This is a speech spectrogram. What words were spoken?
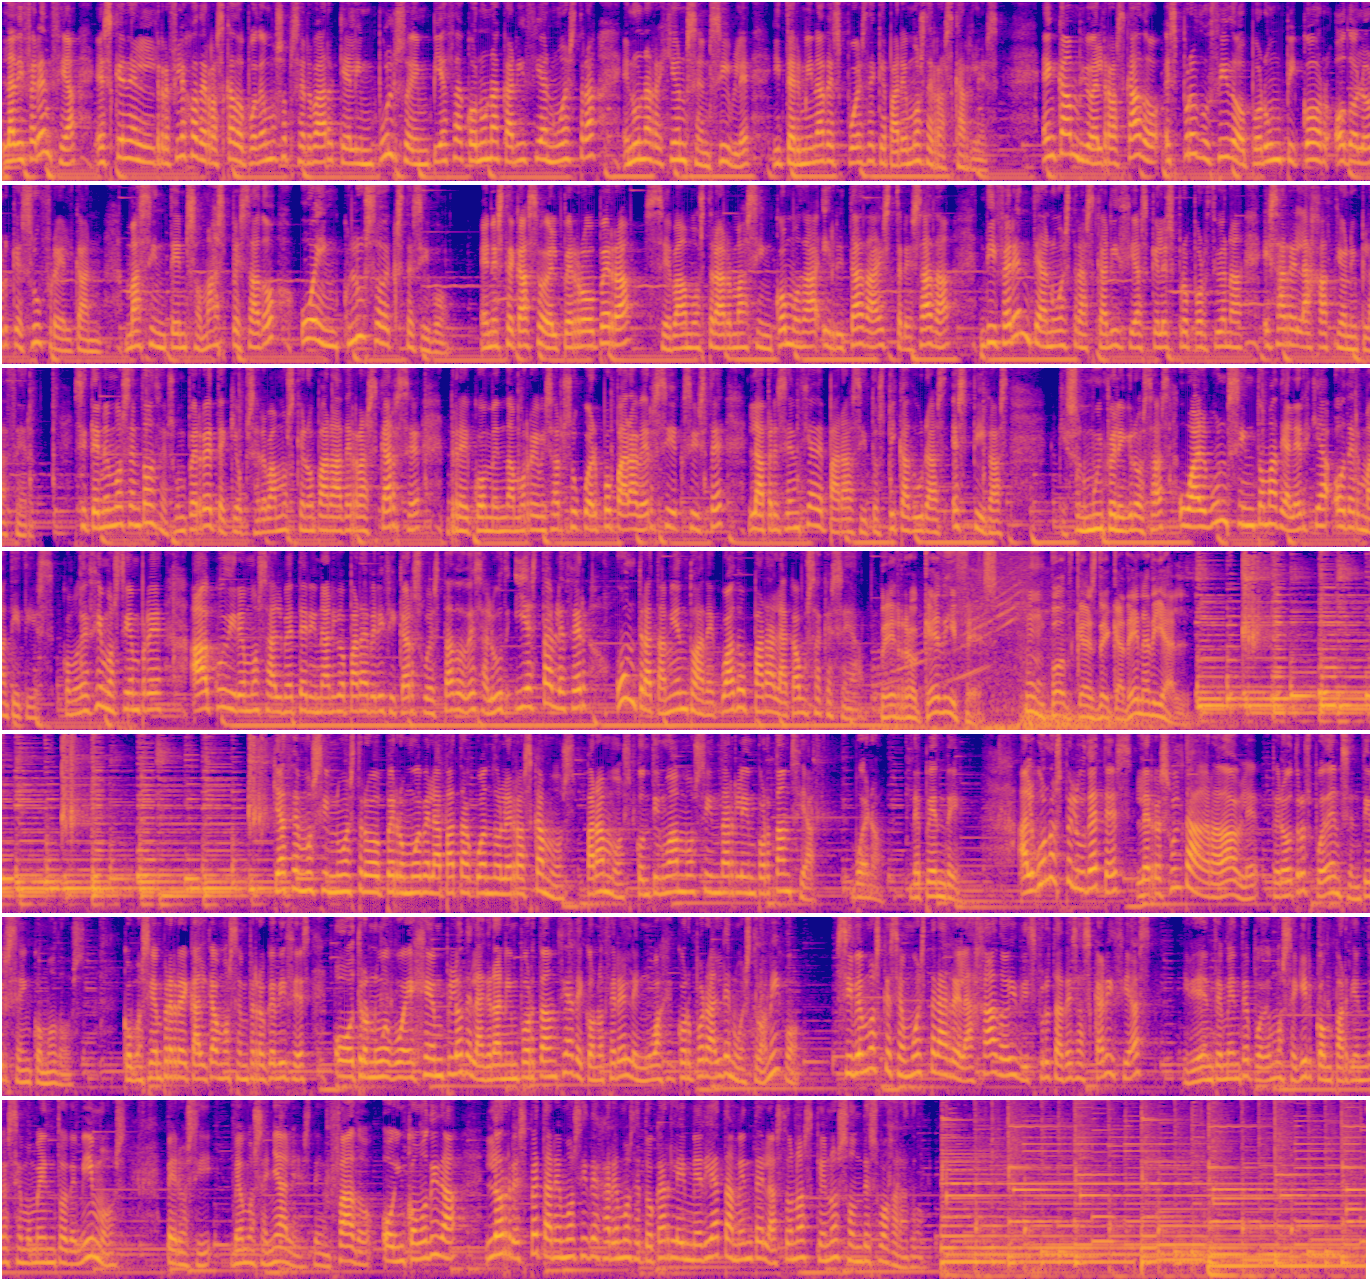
La diferencia es que en el reflejo de rascado podemos observar que el impulso empieza con una caricia nuestra en una región sensible y termina después de que paremos de rascarles. En cambio, el rascado es producido por un picor o dolor que sufre el can, más intenso, más pesado o incluso excesivo. En este caso, el perro o perra se va a mostrar más incómoda, irritada, estresada, diferente a nuestras caricias que les proporciona esa relajación y placer. Si tenemos entonces un perrete que observamos que no para de rascarse, recomendamos revisar su cuerpo para ver si existe la presencia de parásitos, picaduras, espigas, que son muy peligrosas, o algún síntoma de alergia o dermatitis. Como decimos siempre, acudiremos al veterinario para verificar su estado de salud y establecer un tratamiento adecuado para la causa que sea. Perro, ¿qué dices? Un podcast de cadena dial. ¿Qué hacemos si nuestro perro mueve la pata cuando le rascamos? ¿Paramos? ¿Continuamos sin darle importancia? Bueno, depende. Algunos peludetes les resulta agradable, pero otros pueden sentirse incómodos. Como siempre recalcamos en Perro que dices, otro nuevo ejemplo de la gran importancia de conocer el lenguaje corporal de nuestro amigo. Si vemos que se muestra relajado y disfruta de esas caricias, evidentemente podemos seguir compartiendo ese momento de mimos, pero si vemos señales de enfado o incomodidad, lo respetaremos y dejaremos de tocarle inmediatamente las zonas que no son de su agrado.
